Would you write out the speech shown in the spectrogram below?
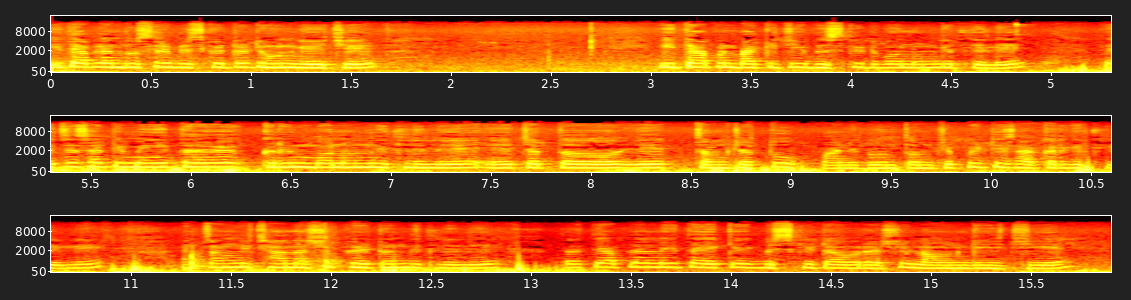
इथे आपल्याला दुसरे बिस्किटं ठेवून घ्यायचे आहेत. इथे आपण बाकीची बिस्किट बनवून घेतलेली त्याच्यासाठी मी इथं क्रीम बनवून घेतलेली आहे. याच्यात एक चमचा तूप आणि दोन चमचे पिठी साखर घेतलेली आहे. आणि चांगली छान अशी फेटून घेतलेली आहे. तर ती आपल्याला इथं एक एक बिस्किटावर अशी लावून घ्यायची आहे.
